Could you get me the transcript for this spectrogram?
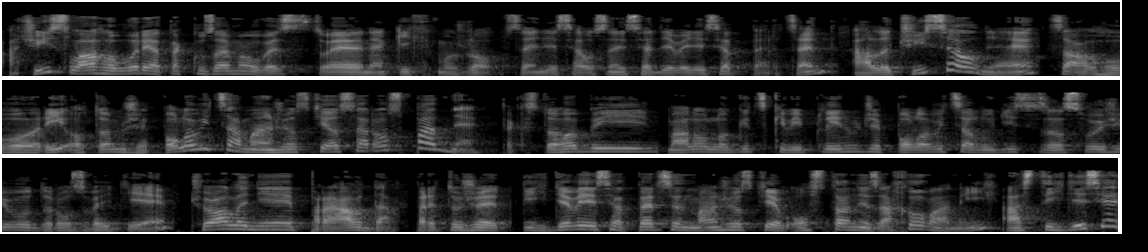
a čísla hovoria takú zaujímavú vec, to je nejakých možno 70, 80, 90%, ale číselne sa hovorí o tom, že polovica manželstiev sa rozpadne. Tak z toho by malo logicky vyplynúť, že polovica ľudí sa za svoj život rozvedie, čo ale nie je pravda, pretože tých 90% manželstiev ostane zachovaných a z tých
